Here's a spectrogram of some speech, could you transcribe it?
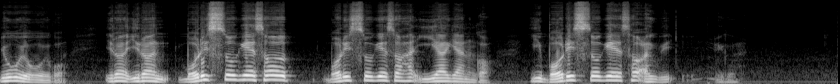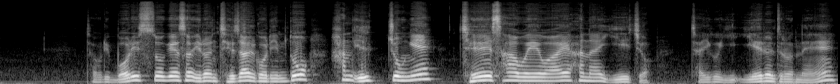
요거 요거 요거 이런 이런 머릿속에서 머릿속에서 한 이야기하는 거. 이 머릿속에서 아이고 이거 자, 우리 머릿속에서 이런 제잘거림도 한 일종의 제사회화의 하나의 예죠. 자, 이거 예를 들었네.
